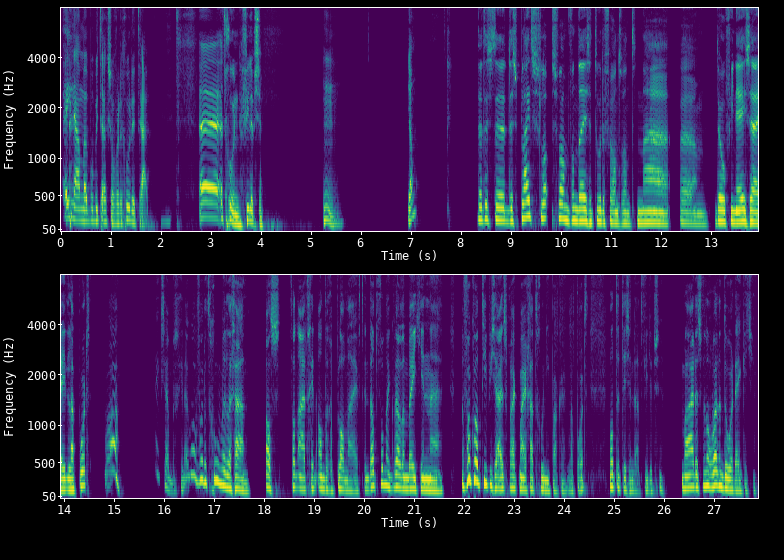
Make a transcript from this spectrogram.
Eén naam eh, Bobby Traxel voor de groene trui. Eh, het groen, Philipsen. Hmm. Jan? Dat is de, de splijtswam van deze Tour de France. Want na ehm Dauphiné zei Laporte... "Oh, ik zou misschien ook wel voor het groen willen gaan. Als Van Aert geen andere plannen heeft. En dat vond ik wel een beetje een... eh, dat vond ik wel een typische uitspraak. Maar hij gaat het groen niet pakken, Laporte. Want het is inderdaad Philipsen. Maar dat is nog wel een doordenkertje.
